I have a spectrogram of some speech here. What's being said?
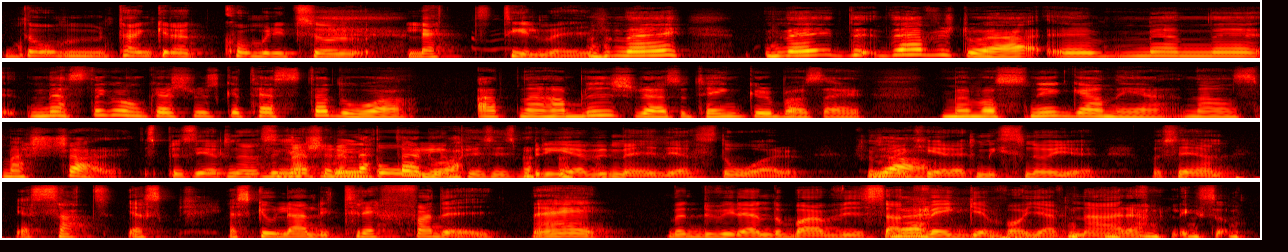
De tankarna kommer inte så lätt till mig. nej, nej det, det här förstår jag. Eh, Men eh, nästa gång kanske du ska testa då att när han blir sådär så tänker du bara så här, men vad snygg han är när han smashar. Speciellt när han Det smashar en boll då. precis bredvid mig där jag står. För att Ja. markera ett missnöje. Och säger han, jag, satt, jag, jag skulle aldrig träffa dig. Nej, men du vill ändå bara visa att Nej. väggen var jävligt nära. Liksom.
